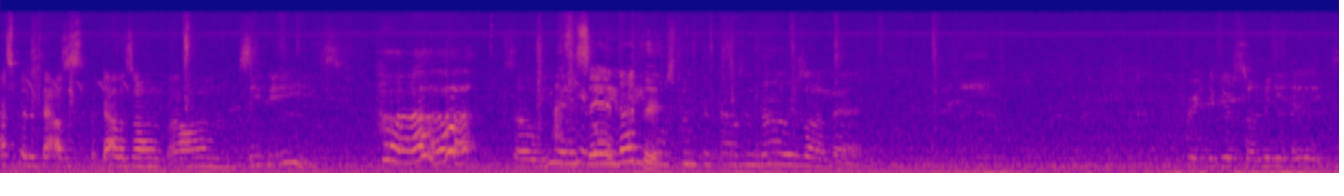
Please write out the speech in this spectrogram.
I spent a thousand dollars on um, CPEs. So you I ain't can't saying believe nothing. People spent a thousand dollars on that. For it to give so many headaches.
